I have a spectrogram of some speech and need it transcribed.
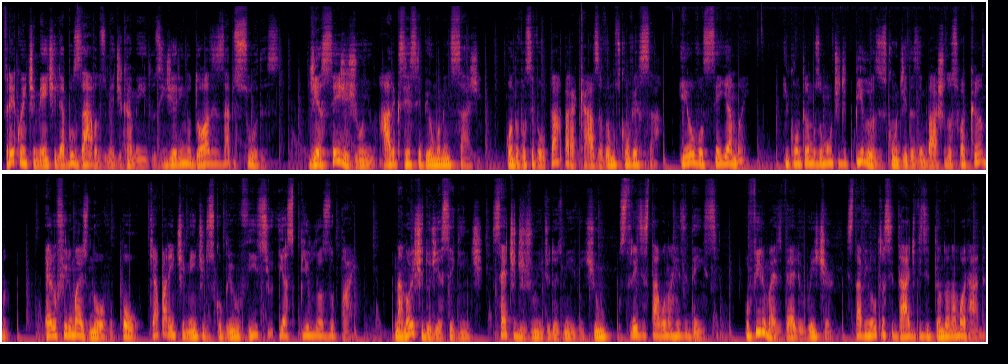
Frequentemente ele abusava dos medicamentos, ingerindo doses absurdas. Dia 6 de junho, Alex recebeu uma mensagem. Quando você voltar para casa, vamos conversar. Eu, você e a mãe. Encontramos um monte de pílulas escondidas embaixo da sua cama. Era o filho mais novo, Paul, que aparentemente descobriu o vício e as pílulas do pai. Na noite do dia seguinte, 7 de junho de 2021, os três estavam na residência. O filho mais velho, Richard, estava em outra cidade visitando a namorada.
